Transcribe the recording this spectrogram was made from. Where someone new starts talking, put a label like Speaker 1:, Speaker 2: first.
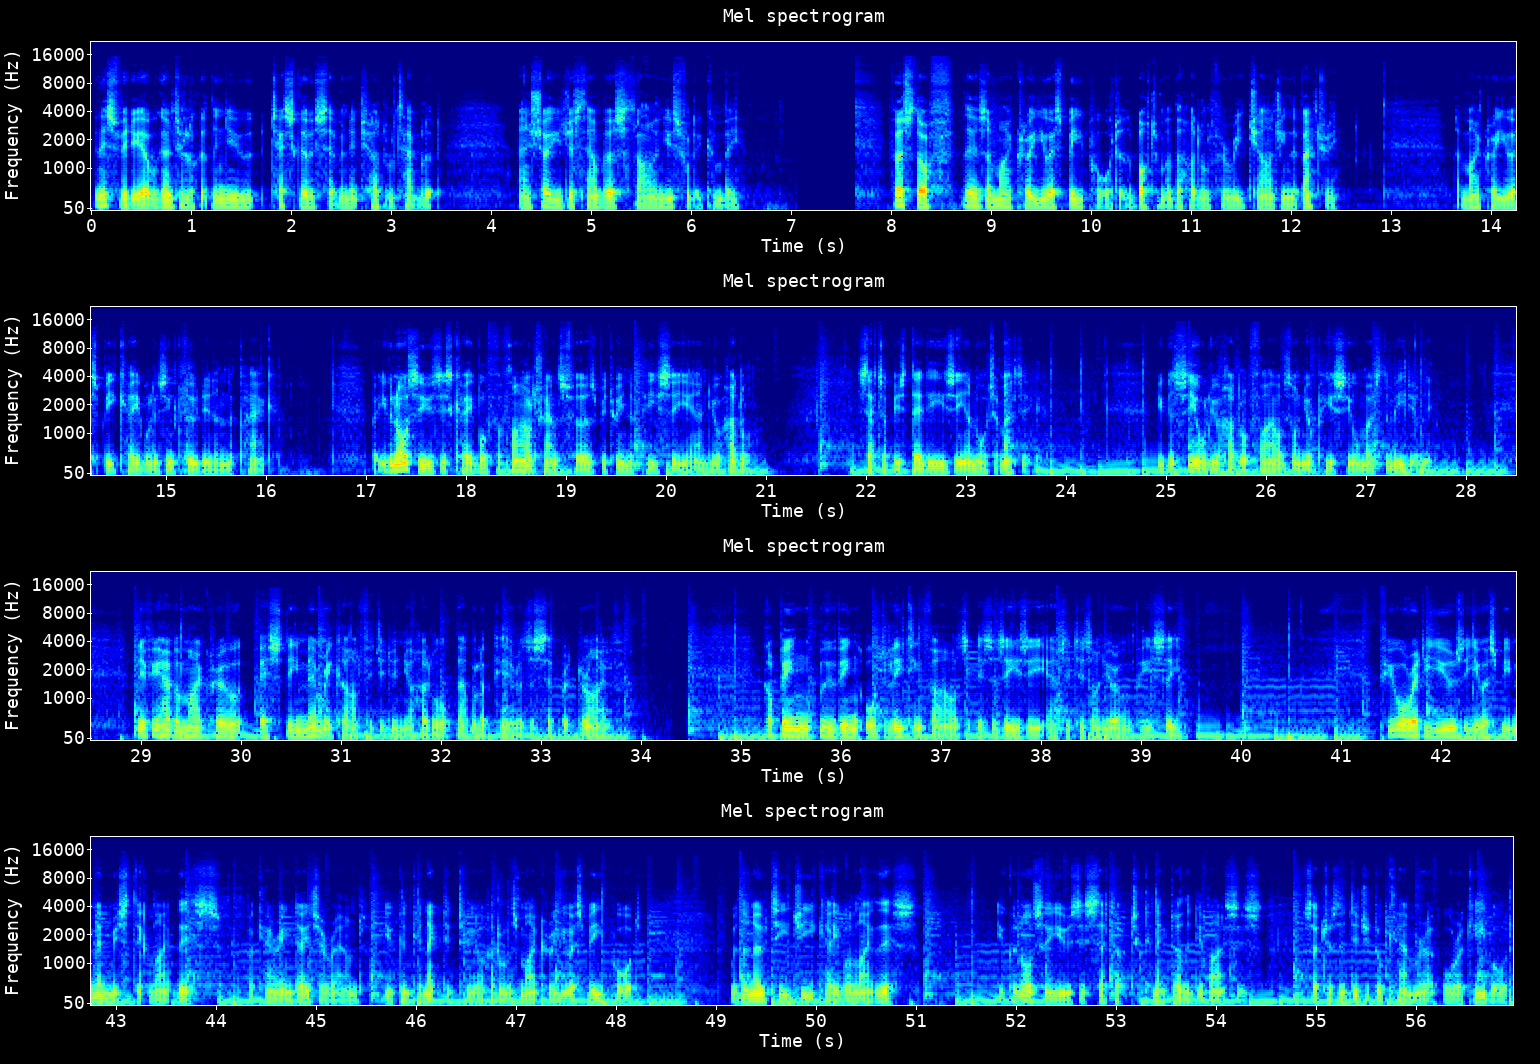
Speaker 1: In this video we're going to look at the new Tesco 7-inch Hudl tablet and show you just how versatile and useful it can be. First off, there's a micro USB port at the bottom of the Hudl for recharging the battery. A micro USB cable is included in the pack. But you can also use this cable for file transfers between a PC and your Hudl. Setup is dead easy and automatic. You can see all your Hudl files on your PC almost immediately. And if you have a micro SD memory card fitted in your Hudl, that will appear as a separate drive. Copying, moving or deleting files is as easy as it is on your own PC. If you already use a USB memory stick like this for carrying data around, you can connect it to your Hudl's micro USB port with an OTG cable like this. You can also use this setup to connect other devices, such as a digital camera or a keyboard.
